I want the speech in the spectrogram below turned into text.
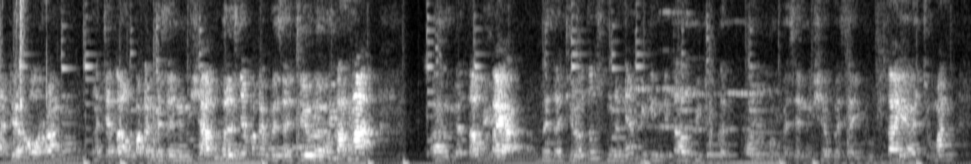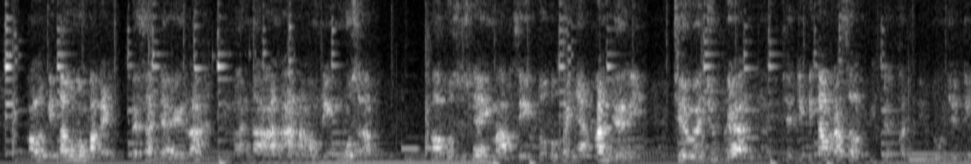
ada orang ngechat aku pakai bahasa Indonesia aku balasnya pakai bahasa Jawa. Karena eh, nggak tahu kayak bahasa Jawa tuh sebenarnya bikin kita lebih dekat walaupun bahasa Indonesia bahasa ibu kita ya. Cuman kalau kita mau pakai bahasa daerah di mana anak-anak unimus uh, khususnya hima aksi itu kebanyakan dari Jawa juga. Jadi kita merasa lebih dekat gitu. Jadi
